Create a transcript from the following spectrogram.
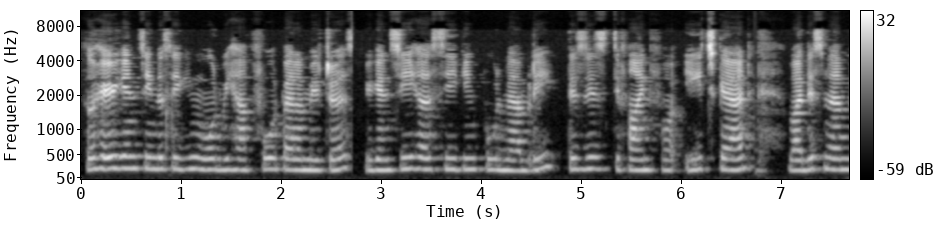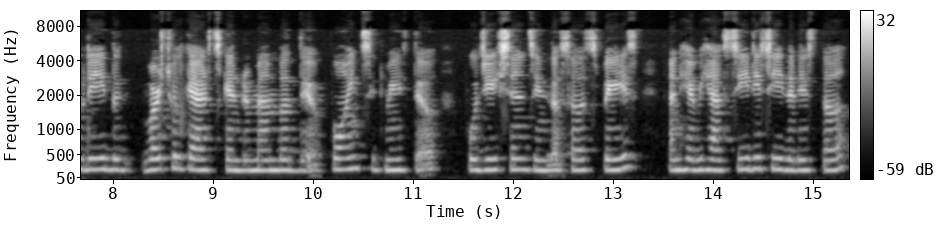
So here you can see in the seeking mode we have four parameters. You can see here seeking pool memory. This is defined for each cat. By this memory the virtual cats can remember their points. It means their positions in the search space. And here we have CDC that is the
